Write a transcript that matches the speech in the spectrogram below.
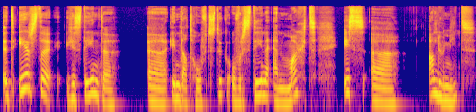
Het eerste gesteente uh, in dat hoofdstuk over stenen en macht is uh, aluniet.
